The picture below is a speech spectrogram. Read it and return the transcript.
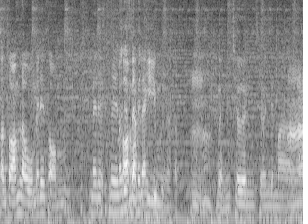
ตอนซ้อมเราไม่ได้ซ้อมไม่ได้ไม่ได้ไม่ได้ซ้อมซ้อมแบบเป็นแรงทีมกิ้งนะครับอืม เหมือนเชิญเชิญกันมาอ่าอ่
